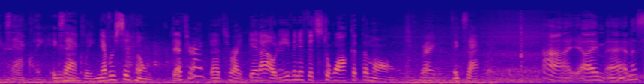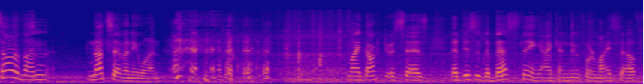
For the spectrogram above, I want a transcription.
Exactly, exactly. Mm. Never sit home. That's right. That's right. Get out, right. even if it's to walk at the mall. Right. Exactly. Hi, I'm Anna Sullivan, not 71. My doctor says that this is the best thing I can do for myself.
